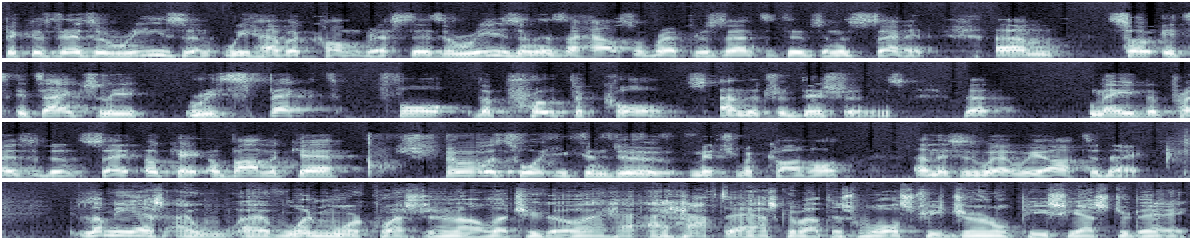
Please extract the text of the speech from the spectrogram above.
because there's a reason we have a Congress. There's a reason there's a House of Representatives and a Senate. Um, so it's it's actually respect for the protocols and the traditions that made the president say, "Okay, Obamacare, show us what you can do, Mitch McConnell," and this is where we are today. Let me ask. I, have one more question, and I'll let you go. I, ha- I, have to ask about this Wall Street Journal piece yesterday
